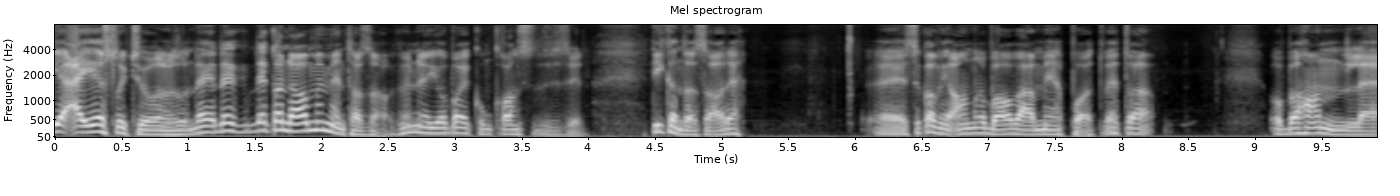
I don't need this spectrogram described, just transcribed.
De eierstrukturene og sånn, det, det, det, kan damen min ta seg av. Hun jobber i Konkurransetilsynet. De kan ta seg av det. Eh, så kan vi andre bare være med på at, vet du hva å behandle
